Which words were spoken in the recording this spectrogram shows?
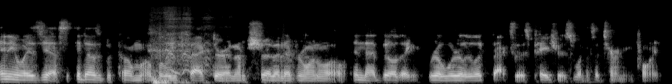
anyways, yes, it does become a belief factor, and I'm sure that everyone will in that building will really look back to this Patriots when it's a turning point.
